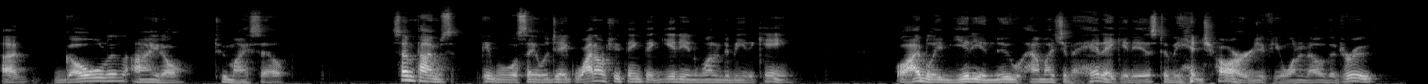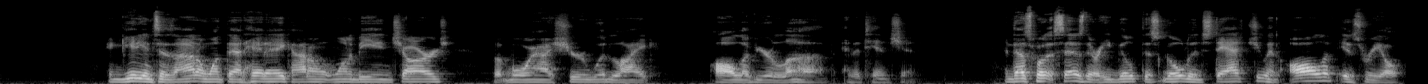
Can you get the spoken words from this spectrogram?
a golden idol to myself. Sometimes people will say, well, Jake, why don't you think that Gideon wanted to be the king? Well, I believe Gideon knew how much of a headache it is to be in charge, if you want to know the truth. And Gideon says, I don't want that headache. I don't want to be in charge. But boy, I sure would like all of your love and attention. And that's what it says there. He built this golden statue and all of Israel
